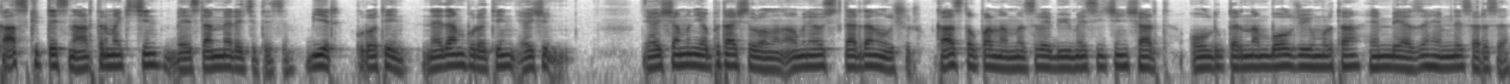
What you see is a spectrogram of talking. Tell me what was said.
Kas kütlesini artırmak için beslenme reçetesi. 1. Protein. Neden protein? Yaşı- yaşamın yapı taşları olan amino asitlerden oluşur. Kas toparlanması ve büyümesi için şart. Olduklarından bolca yumurta hem beyazı hem de sarısı.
